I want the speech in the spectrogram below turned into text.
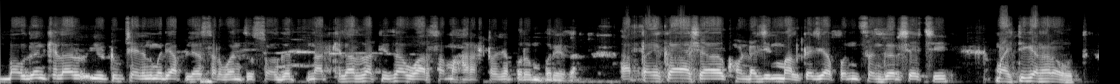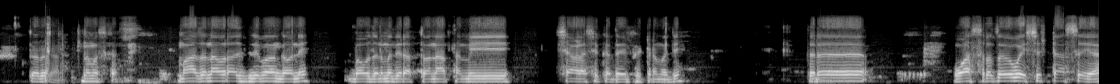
बावधन खिलार युट्यूब चॅनलमध्ये आपल्या सर्वांचं स्वागत. नाथखिलार जातीचा वारसा महाराष्ट्राच्या परंपरेचा. आता एका अशा खोंडाची मालकाची आपण संघर्षाची माहिती घेणार आहोत. तर नमस्कार. माझं नाव राजदीप गंगावणे बावधनमध्ये राहतो आणि आता मी शाळा शिकत आहे फिटरमध्ये तर वासराचं वैशिष्ट्य असं आहे.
